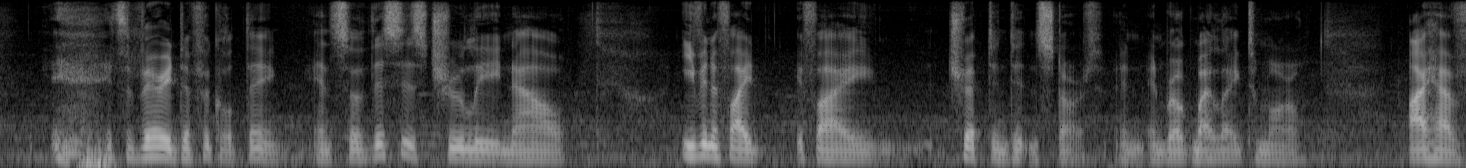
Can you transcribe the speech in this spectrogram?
it's a very difficult thing. And so this is truly now, even if I if I tripped and didn't start and, and broke my leg tomorrow, I have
